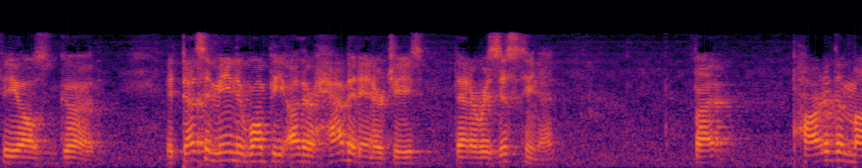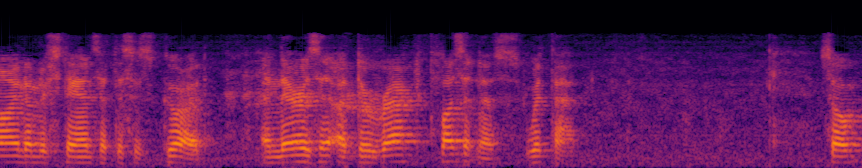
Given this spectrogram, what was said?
feels good. It doesn't mean there won't be other habit energies that are resisting it, but part of the mind understands that this is good, and there is a, direct pleasantness with that. So,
